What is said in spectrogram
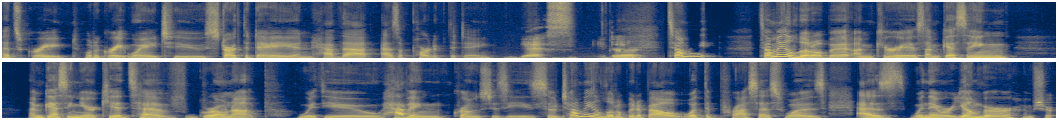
That's great. What a great way to start the day and have that as a part of the day. Yes, it does. Tell me tell me a little bit. I'm curious. I'm guessing I'm guessing your kids have grown up with you having Crohn's disease. So tell me a little bit about what the process was as when they were younger. I'm sure,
